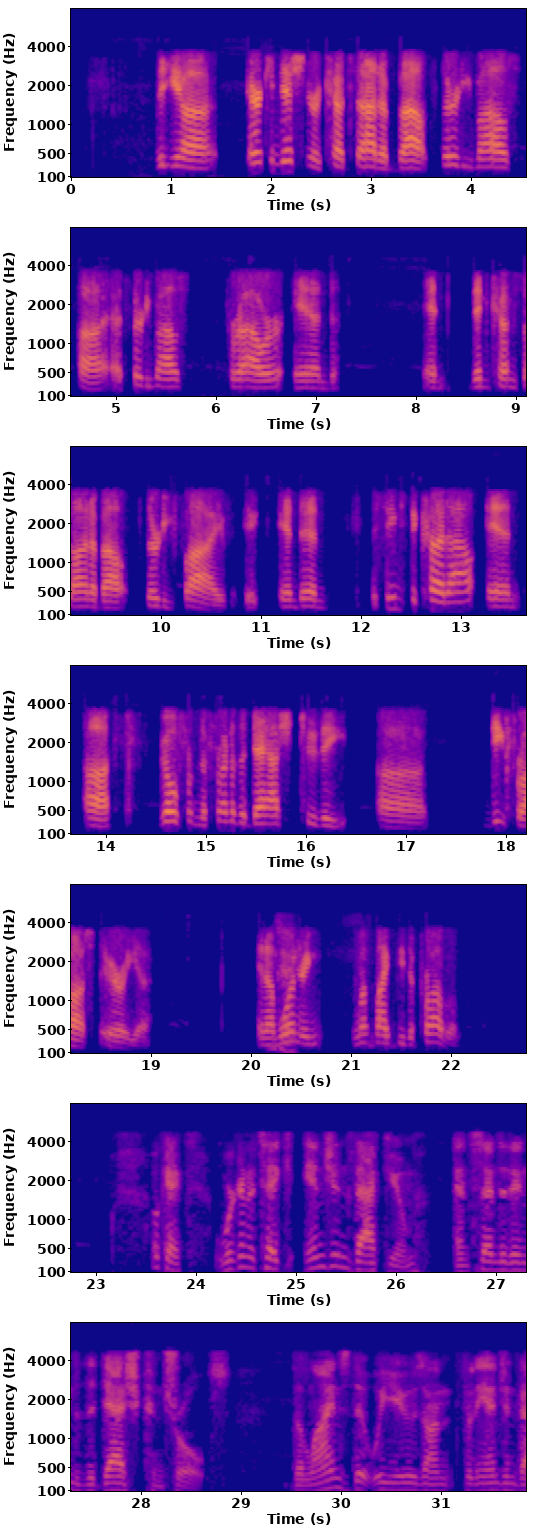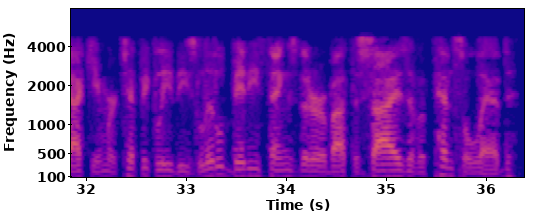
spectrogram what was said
the uh, air conditioner cuts out about 30 miles uh, at 30 miles per hour, and and then comes on about 35, it, and then it seems to cut out and uh, go from the front of the dash to the uh, defrost area. And I'm Okay. wondering what might be the problem. Okay, we're going to take engine vacuum and send it into the dash controls. The lines that we use on for the engine vacuum are typically these little bitty things that are about the size of a pencil lead,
